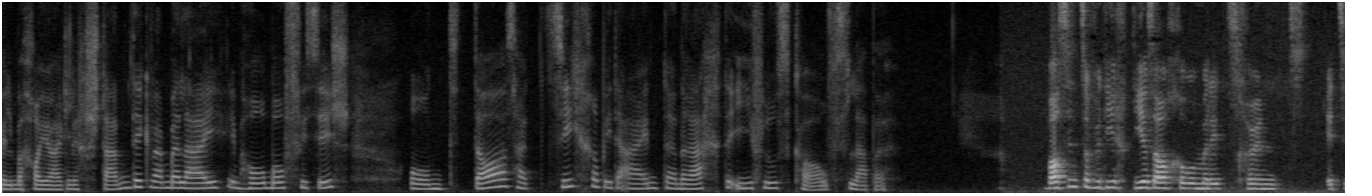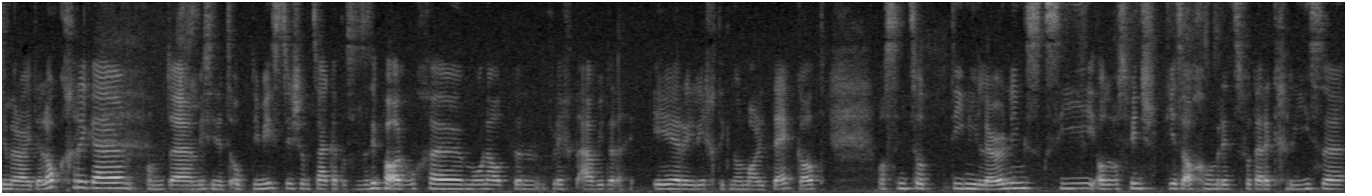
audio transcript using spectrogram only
weil man kann ja eigentlich ständig, wenn man allein im Homeoffice ist. Und das hat sicher bei den einen einen rechten Einfluss aufs Leben. Was sind so für dich die Sachen, wo wir jetzt können, jetzt sind wir auch in den Lockerungen und äh, wir sind jetzt optimistisch und sagen, dass es in ein paar Wochen, Monaten vielleicht auch wieder eher in Richtung Normalität geht. Was sind so deine Learnings gewesen, oder was findest du die Sachen, die wir jetzt von dieser Krise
